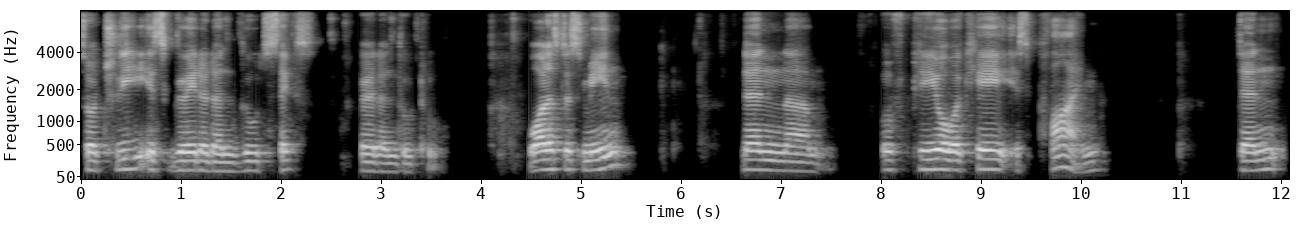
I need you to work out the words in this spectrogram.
So 3 is greater than root 6, greater than root 2. What does this mean? Then um, if p over k is prime, then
